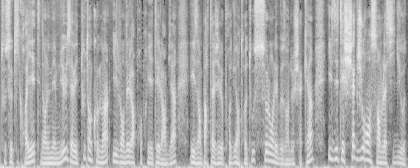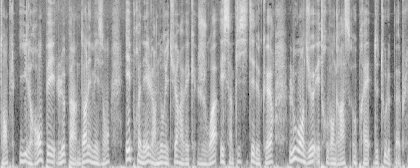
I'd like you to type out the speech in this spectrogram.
Tous ceux qui croyaient étaient dans le même lieu, ils avaient tout en commun, ils vendaient leurs propriétés et leurs biens, et ils en partageaient le produit entre tous selon les besoins de chacun. Ils étaient chaque jour ensemble assidus au temple, ils rompaient le pain dans les maisons et prenaient leur nourriture avec joie et simplicité de cœur, louant Dieu et trouvant grâce auprès de tout le peuple.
